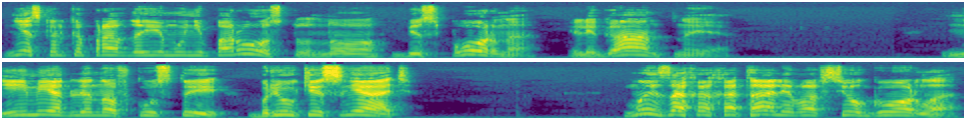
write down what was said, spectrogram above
Несколько, правда, ему не по росту, но бесспорно элегантные. «Немедленно в кусты! Брюки снять!» Мы захохотали во все горло.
